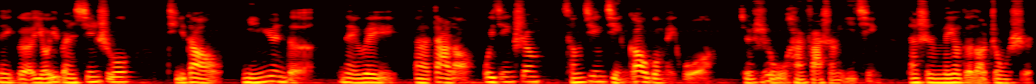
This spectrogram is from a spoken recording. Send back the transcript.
那个有一本新书提到民运的那位呃大佬魏京生曾经警告过美国。就是武汉发生疫情，但是没有得到重视。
